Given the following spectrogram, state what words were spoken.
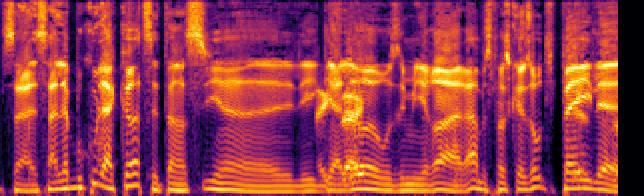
Ça, ça a beaucoup la cote ces temps-ci, hein, les Exact. galas aux Émirats arabes. C'est parce que les autres, ils payent le-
